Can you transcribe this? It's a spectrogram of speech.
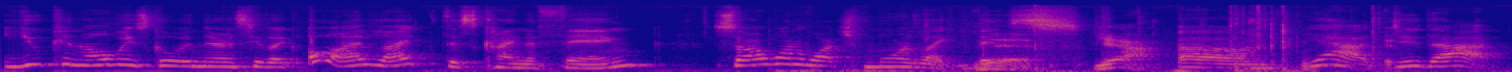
you can always go in there and see like, oh, I like this kind of thing, so I want to watch more like this. this. Yeah, Um, yeah, do that.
